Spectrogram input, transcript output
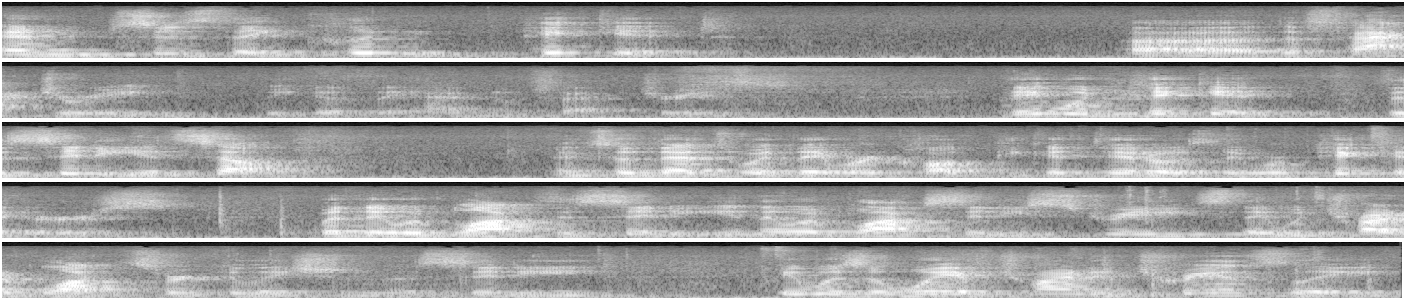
and since they couldn't picket uh, the factory, because they had no factories, they would picket the city itself. And so that's why they were called piqueteros. They were picketers, but they would block the city. And they would block city streets. They would try to block circulation in the city. It was a way of trying to translate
